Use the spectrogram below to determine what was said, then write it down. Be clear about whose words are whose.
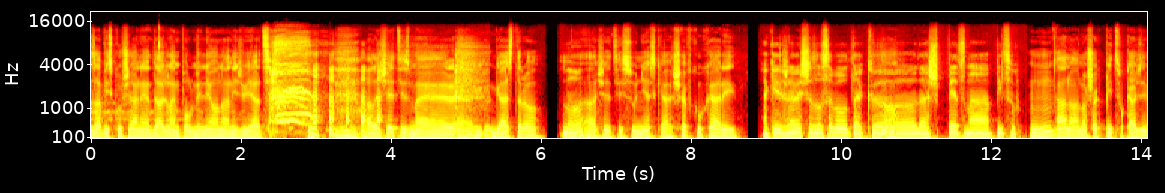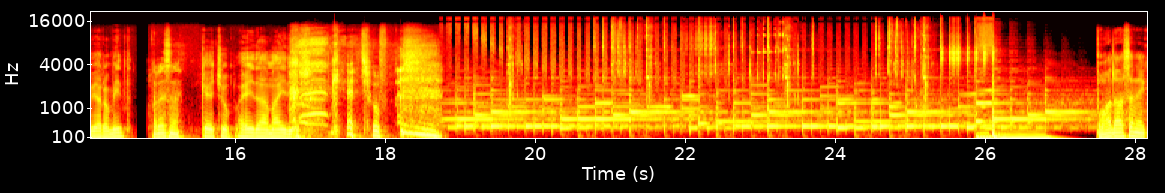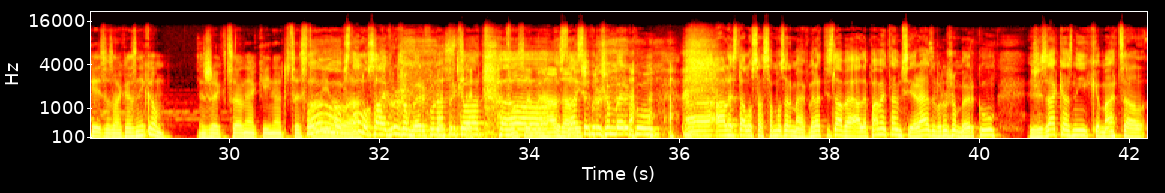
Speaker 1: Za vyskúšanie dať len pol milióna, nič viac. Ale všetci sme eh, gastro no. a všetci sú dneska šéf kuchári.
Speaker 2: A keď už nevieš čo so sebou, tak eh, no. dáš piec na pizzu.
Speaker 1: Mm-hmm, áno, áno, však pizzu každý vie robiť.
Speaker 2: Presne.
Speaker 1: Ketchup, ej dám, aj ideš.
Speaker 2: Ketchup. Pohádal sa niekedy so zákazníkom? Že chcel nejaký ináč cestový.
Speaker 1: No, stalo sa aj v Ružomberku napríklad. Stalo sa v Ružomberku, ale stalo sa samozrejme aj v Bratislave, ale pamätám si raz v Ružomberku, že zákazník ma chcel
